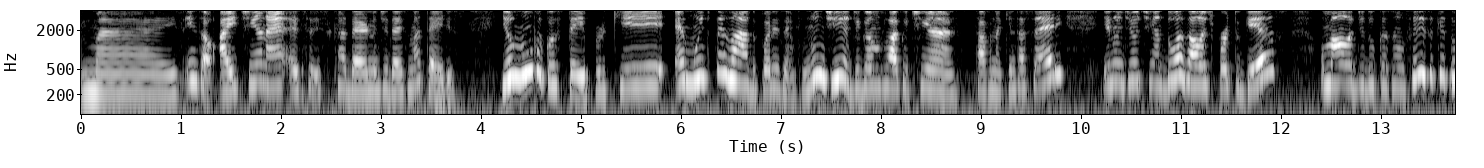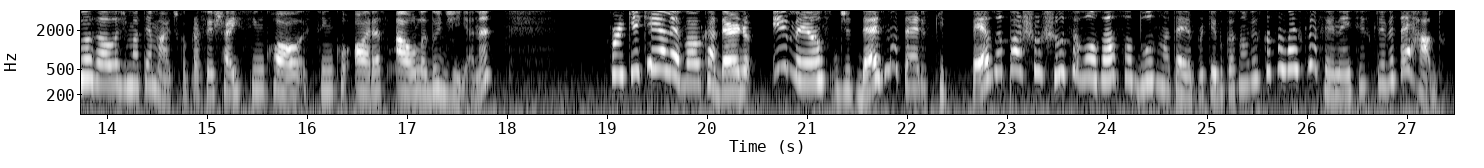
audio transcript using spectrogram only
Mas, então, aí tinha, né, esse, esse, caderno de 10 matérias. E eu nunca gostei, porque é muito pesado, por exemplo. Num dia, digamos lá que eu tinha, tava na quinta série, e num dia eu tinha duas aulas de português, uma aula de educação física e duas aulas de matemática, para fechar as 5 cinco horas aula do dia, né? Por que que ia levar um caderno imenso de 10 matérias que pesa pra chuchu se eu vou usar só duas matérias, porque educação física você não vai escrever, né? E se escrever tá errado.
